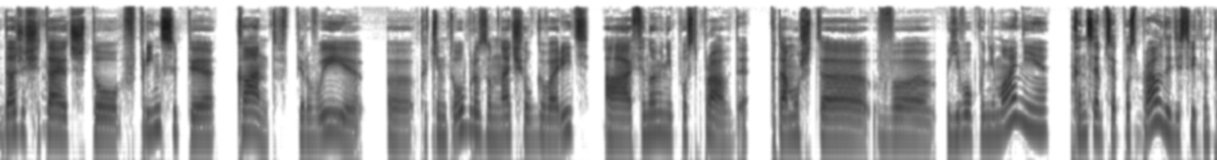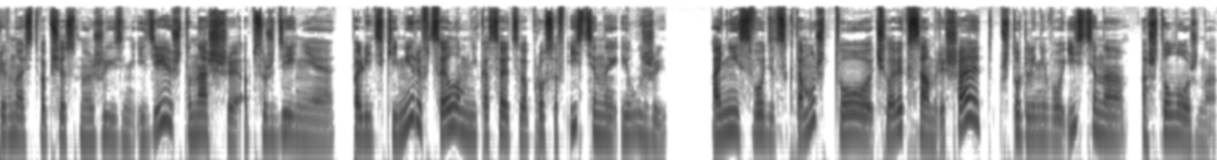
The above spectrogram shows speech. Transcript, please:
даже считает, что в принципе Кант впервые э, каким-то образом начал говорить о феномене постправды, потому что в его понимании концепция постправды действительно привносит в общественную жизнь идею, что наши обсуждения политики и мира в целом не касаются вопросов истины и лжи. Они сводятся к тому, что человек сам решает, что для него истина, а что ложно.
